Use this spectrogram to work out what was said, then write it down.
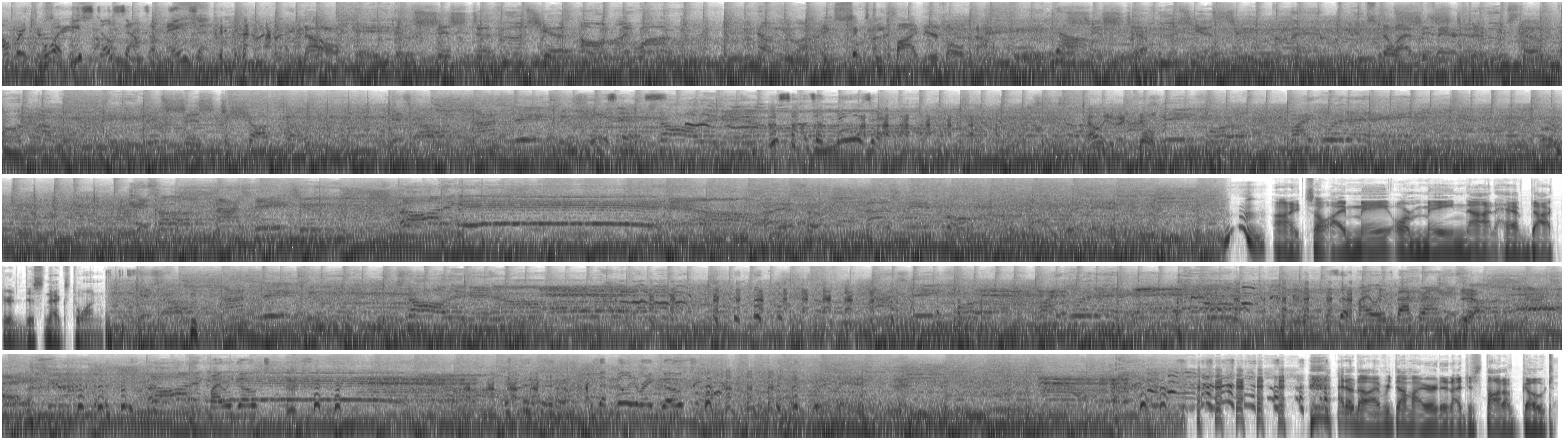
How great is boy, he still sounds amazing. I know. Hey, little sister, who's your 65 years old now. Sister, Yep. who's your Superman? He still has his hair too. Who's the one I want? Hey, little sister, shotgun. It's a nice day to Jesus. He sounds amazing. Tell you, they killed it. Hmm. All right, so I may or may not have doctored this next one. It's a nice day to start again. nice day for a white wedding. Is that Miley in the background? Yeah. Start. Miley Goat. Is that Billy Ray Goat? I don't know. Every time I heard it, I just thought of goat.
